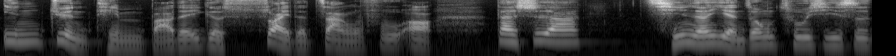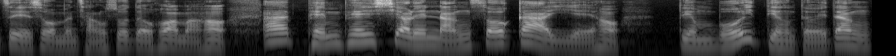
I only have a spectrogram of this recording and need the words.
英俊挺拔的一个帅的丈夫哦。但是啊，情人眼中出西施，这也是我们常说的话嘛，哈啊，偏偏少年人所介意的哈，并不一定就会当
